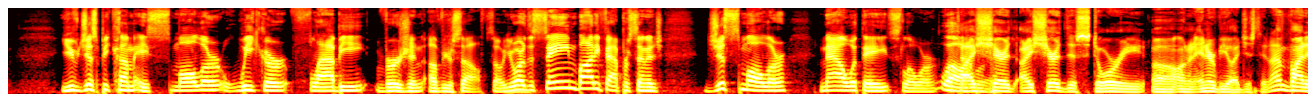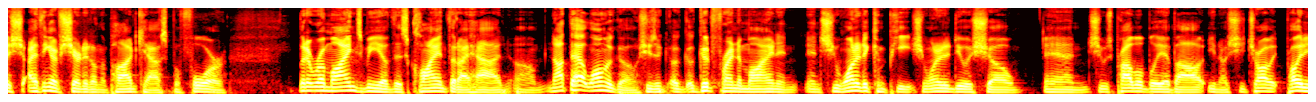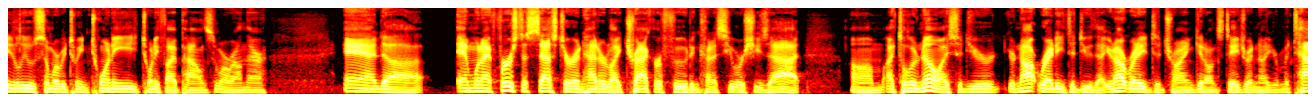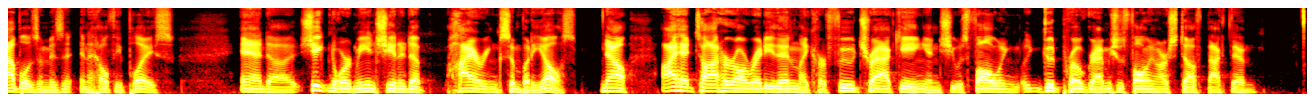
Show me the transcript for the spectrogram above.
You've just become a smaller, weaker, flabby version of yourself. So you are the same body fat percentage, just smaller, now with a slower. Well, I shared I shared this story uh, on an interview I just did. I might have sh- I think I've shared it on the podcast before, but it reminds me of this client that I had um, not that long ago. She's a, a, good friend of mine, and and she wanted to compete. She wanted to do a show, and she was probably about you know she probably probably need to lose somewhere between 20, 25 pounds, somewhere around there. And uh, and when I first assessed her and had her like track her food and kind of see where she's at, um, I told her no. I said you're you're not ready to do that. You're not ready to try and get on stage right now. Your metabolism isn't in a healthy place. And uh, she ignored me, and she ended up hiring somebody else. Now I had taught her already then like her food tracking, and she was following good programming. She was following our stuff back then.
